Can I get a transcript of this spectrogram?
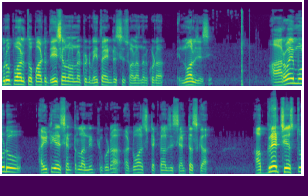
గ్రూప్ వాళ్ళతో పాటు దేశంలో ఉన్నటువంటి మిగతా ఇండస్ట్రీస్ వాళ్ళందరూ కూడా ఇన్వాల్వ్ చేసి ఆ అరవై మూడు ఐటీఐ సెంటర్లు అన్నింటిని కూడా అడ్వాన్స్ టెక్నాలజీ సెంటర్స్గా అప్గ్రేడ్ చేస్తూ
